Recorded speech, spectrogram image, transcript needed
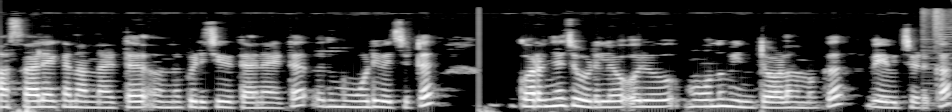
മസാലയൊക്കെ നന്നായിട്ട് ഒന്ന് പിടിച്ചു കിട്ടാനായിട്ട് ഒന്ന് മൂടി വെച്ചിട്ട് കുറഞ്ഞ ചൂടിൽ ഒരു മൂന്ന് മിനിറ്റോളം നമുക്ക് വേവിച്ചെടുക്കാം.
